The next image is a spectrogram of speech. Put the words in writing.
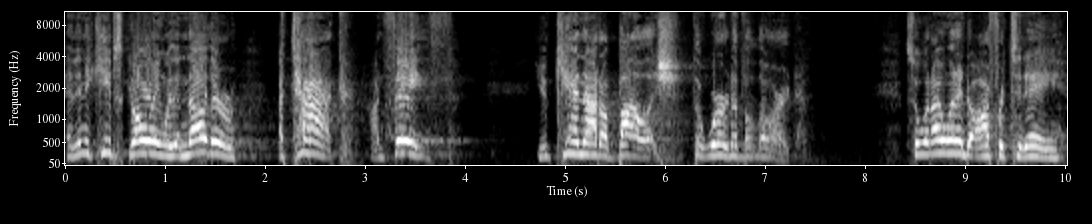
And then he keeps going with another attack on faith. You cannot abolish the word of the Lord. So, what I wanted to offer today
